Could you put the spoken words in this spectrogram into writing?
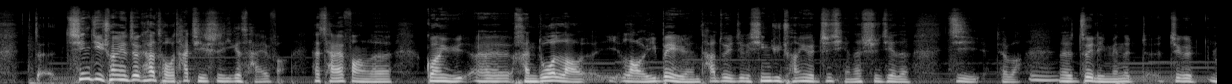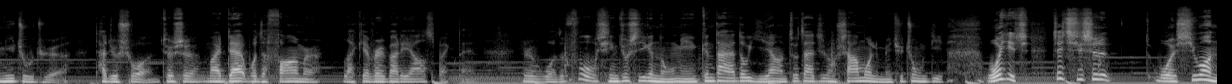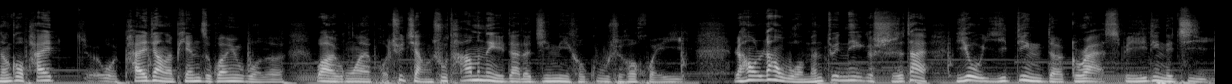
星际穿越》最开头，他其实是一个采访，他采访了关于呃很多老老一辈人，他对这个星际穿越之前的世界的记忆，对吧？嗯。那最里面的这个女主角，她就说，就是 My dad was a farmer like everybody else back then，就是我的父亲就是一个农民，跟大家都一样，就在这种沙漠里面去种地。我也是，这其实我希望能够拍。我拍这样的片子，关于我的外公外婆，去讲述他们那一代的经历和故事和回忆，然后让我们对那个时代也有一定的 grasp，一定的记忆，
